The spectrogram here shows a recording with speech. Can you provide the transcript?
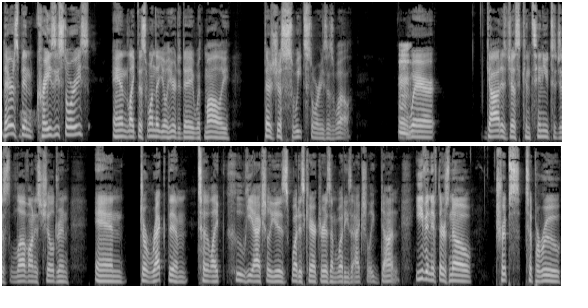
there's been crazy stories and like this one that you'll hear today with Molly, there's just sweet stories as well. Mm. Where God has just continued to just love on his children and direct them to like who he actually is, what his character is, and what he's actually done. Even if there's no trips to Peru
